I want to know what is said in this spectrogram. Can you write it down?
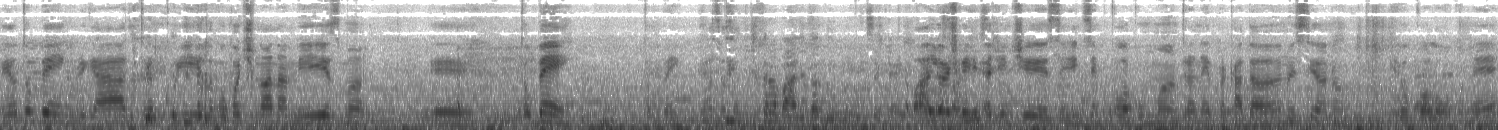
eu tô bem, obrigado, tranquila, vou continuar na mesma. É, tô bem, tô bem, graças a Deus. que trabalho da dupla? O que você quer? Olha, eu acho que a gente, a gente, a gente sempre coloca um mantra, né, para cada ano. Esse ano eu coloco, né?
